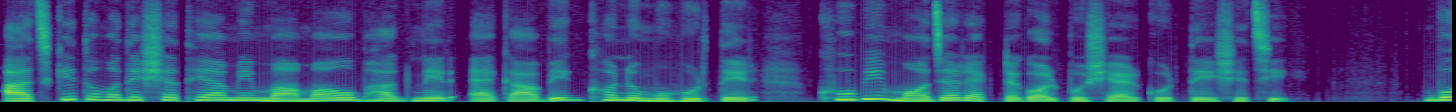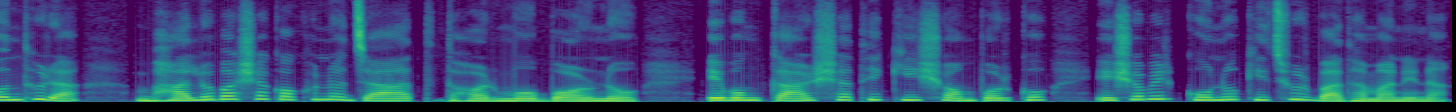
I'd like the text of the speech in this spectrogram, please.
আজকে তোমাদের সাথে আমি মামা ও ভাগ্নের এক আবেগঘন মুহূর্তের খুবই মজার একটা গল্প শেয়ার করতে এসেছি। বন্ধুরা, ভালোবাসা কখনো জাত, ধর্ম, বর্ণ এবং কার সাথে কি সম্পর্ক এসবের কোনো কিছুর বাধা মানে না।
